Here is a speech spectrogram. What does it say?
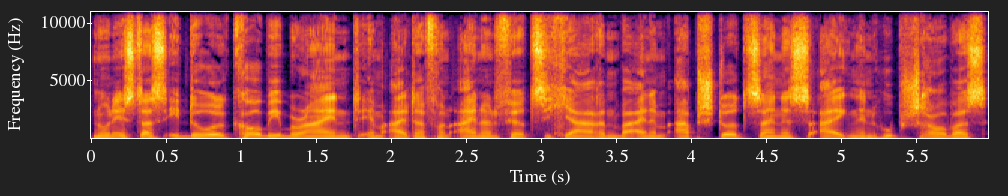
Nun ist das Idol Kobe Bryant im Alter von 41 Jahren bei einem Absturz seines eigenen Hubschraubers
